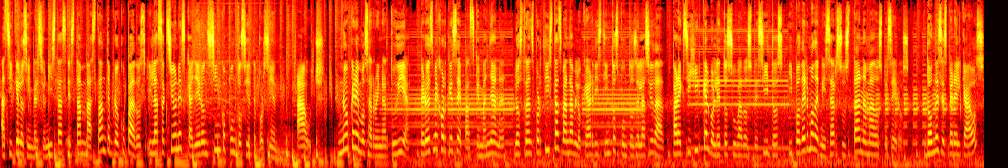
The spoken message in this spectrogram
así que los inversionistas están bastante preocupados y las acciones cayeron 5.5%. 7%. ¡Auch! No queremos arruinar tu día, pero es mejor que sepas que mañana los transportistas van a bloquear distintos puntos de la ciudad para exigir que el boleto suba dos pesitos y poder modernizar sus tan amados peceros. ¿Dónde se espera el caos?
